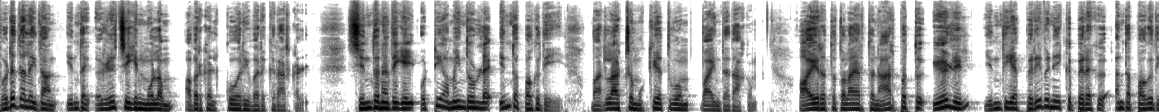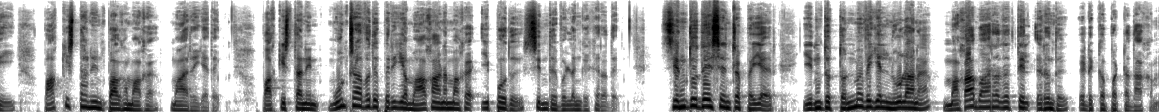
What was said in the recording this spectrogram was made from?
விடுதலைதான் இந்த எழுச்சியின் மூலம் அவர்கள் கோரி வருகிறார்கள். சிந்து நதியை ஒட்டி அமைந்துள்ள இந்த பகுதி வரலாற்று முக்கியத்துவம் வாய்ந்ததாகும். ஆயிரத்தி தொள்ளாயிரத்து நாற்பத்தி ஏழில் இந்திய பிரிவினைக்கு பிறகு அந்த பகுதி பாகிஸ்தானின் பாகமாக மாறியது. பாகிஸ்தானின் மூன்றாவது பெரிய மாகாணமாக இப்போது சிந்து விளங்குகிறது. சிந்துதேஷ் என்ற பெயர் இந்து தொன்மவியல் நூலான மகாபாரதத்தில் இருந்து எடுக்கப்பட்டதாகும்.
